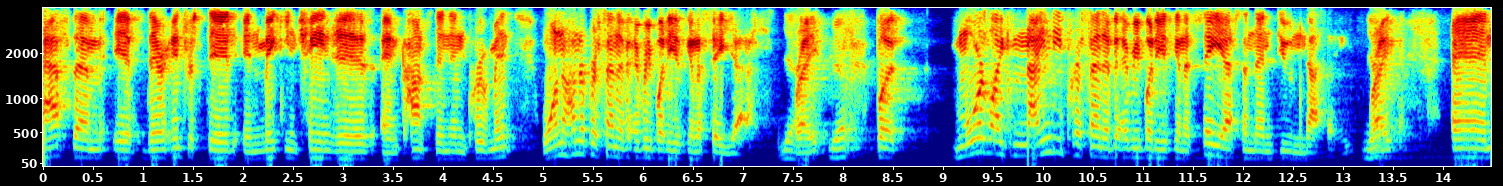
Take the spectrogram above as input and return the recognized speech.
asked them if they're interested in making changes and constant improvement, 100% of everybody is going to say yes, yeah. right? Yep. But more like 90% of everybody is going to say yes and then do nothing, yep. right? And,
